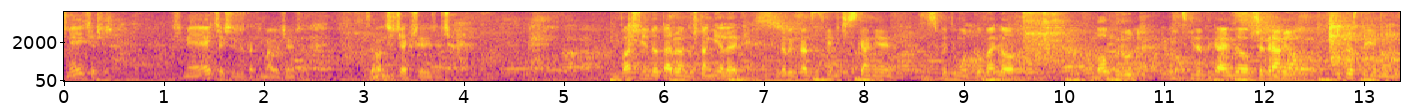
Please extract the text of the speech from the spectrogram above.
Śmiejcie się. Się, że taki mały ciężar. Zobaczycie jak przyjedziecie. Właśnie dotarłem do sztangielek. Robię francuskie wyciskanie z chwytu młotkowego. Obrót, nicki dotykają do przedramion i prostuję nogi.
